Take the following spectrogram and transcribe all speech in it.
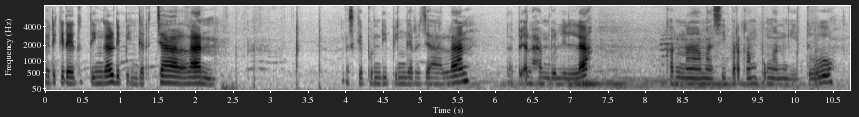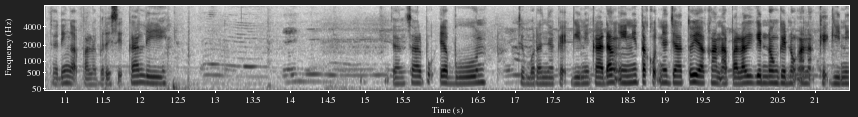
jadi kita itu tinggal di pinggir jalan. Meskipun di pinggir jalan tapi alhamdulillah karena masih perkampungan gitu jadi nggak pala berisik kali. Jangan salpuk ya bun. Jemurannya kayak gini kadang ini takutnya jatuh ya kan apalagi gendong-gendong anak kayak gini.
